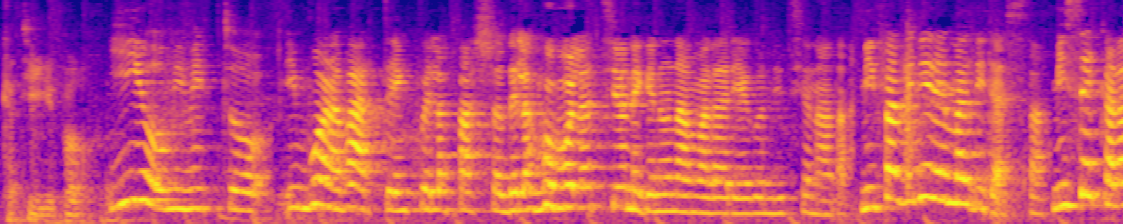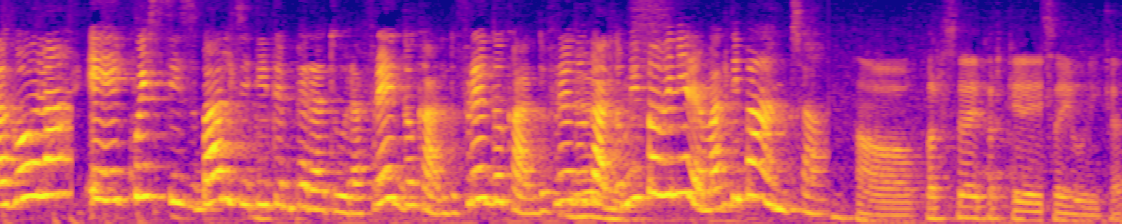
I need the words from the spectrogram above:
cattivo. Io mi metto in buona parte in quella fascia della popolazione che non ama l'aria condizionata. Mi fa venire il mal di testa, mi secca la gola e questi sbalzi di temperatura, freddo, caldo, freddo, caldo, freddo, Yes. caldo, mi fa venire il mal di pancia. No, forse perché sei unica.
